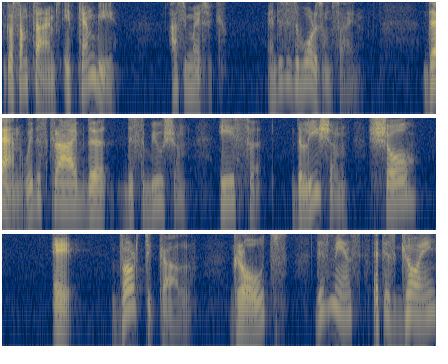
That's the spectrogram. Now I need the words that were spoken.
because sometimes it can be asymmetric, and this is a worrisome sign. Then we describe the distribution. If uh, show a vertical growth, this means that it's going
